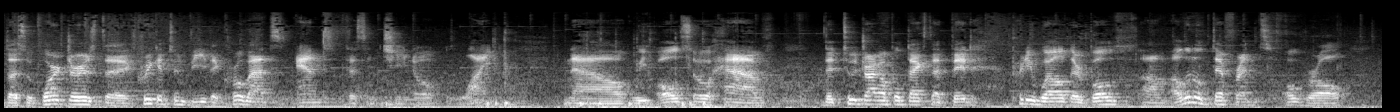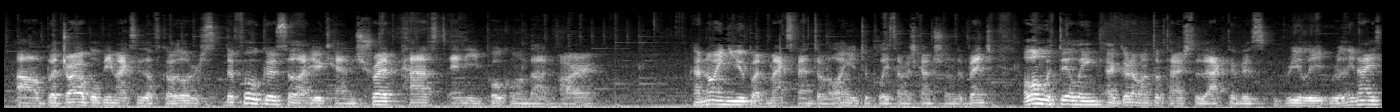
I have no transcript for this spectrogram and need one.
the supporters, the Kricketune V, the Crobats, and the Cinccino line. Now, we also have the two Dragapult decks that did pretty well. They're both um, a little different overall. Uh, but Dragapult VMAX is of course the focus so that you can shred past any Pokemon that are annoying you, but Max Phantom allowing you to place damage counters on the bench, along with dealing a good amount of damage to the active is really, really nice.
